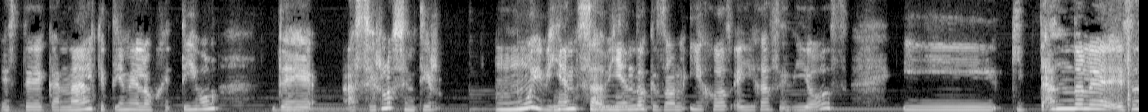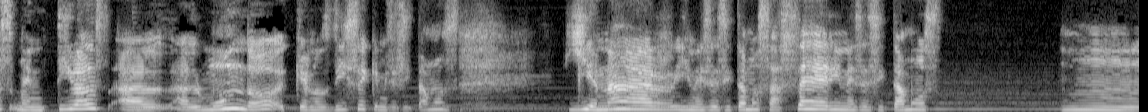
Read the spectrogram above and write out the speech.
este canal que tiene el objetivo de hacerlos sentir muy bien sabiendo que son hijos e hijas de Dios y quitándole esas mentiras al, mundo que nos dice que necesitamos llenar y necesitamos hacer y necesitamos mm,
